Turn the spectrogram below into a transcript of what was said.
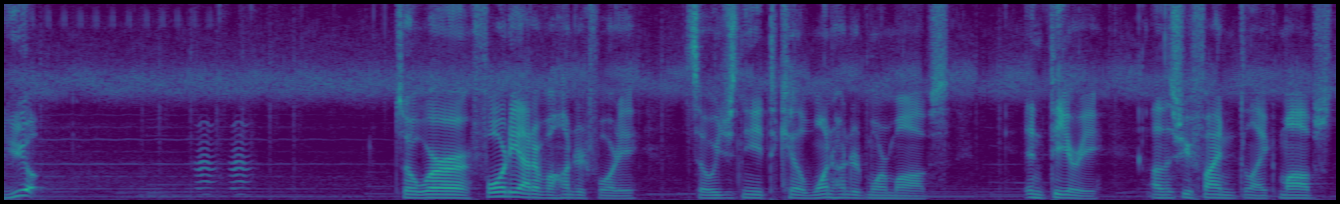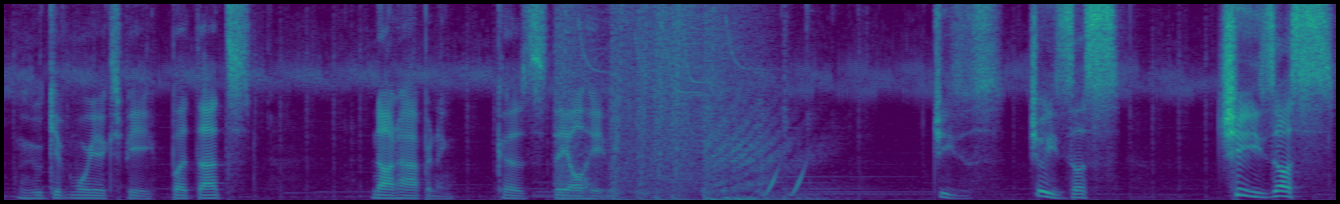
Yeah. So we're 40 out of 140. So we just need to kill 100 more mobs. In theory. Unless we find like mobs who give more XP. But that's not happening. Because they all hate me. Jesus. Jesus. Jesus.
